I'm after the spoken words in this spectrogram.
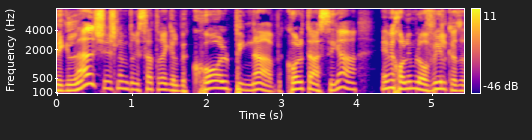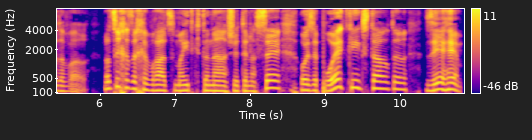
בגלל שיש להם דריסת רגל בכל פינה, בכל תעשייה, הם יכולים להוביל כזה דבר. לא צריך איזה חברה עצמאית קטנה שתנסה, או איזה פרויקט קיקסטארטר, זה יהיה הם.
